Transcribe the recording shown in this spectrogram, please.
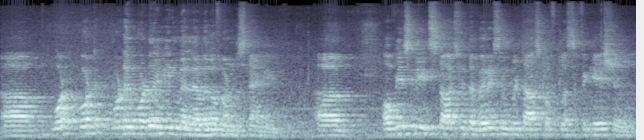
Uh, what, what, what, do- what do I mean by level of understanding? Uh, obviously, it starts with a very simple task of classification,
